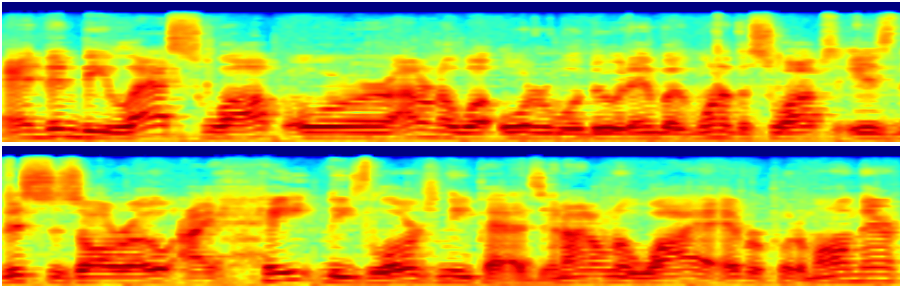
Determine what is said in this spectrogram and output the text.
And then the last swap, or I don't know what order we'll do it in, but one of the swaps is this Cesaro. I hate these large knee pads, and I don't know why I ever put them on there,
